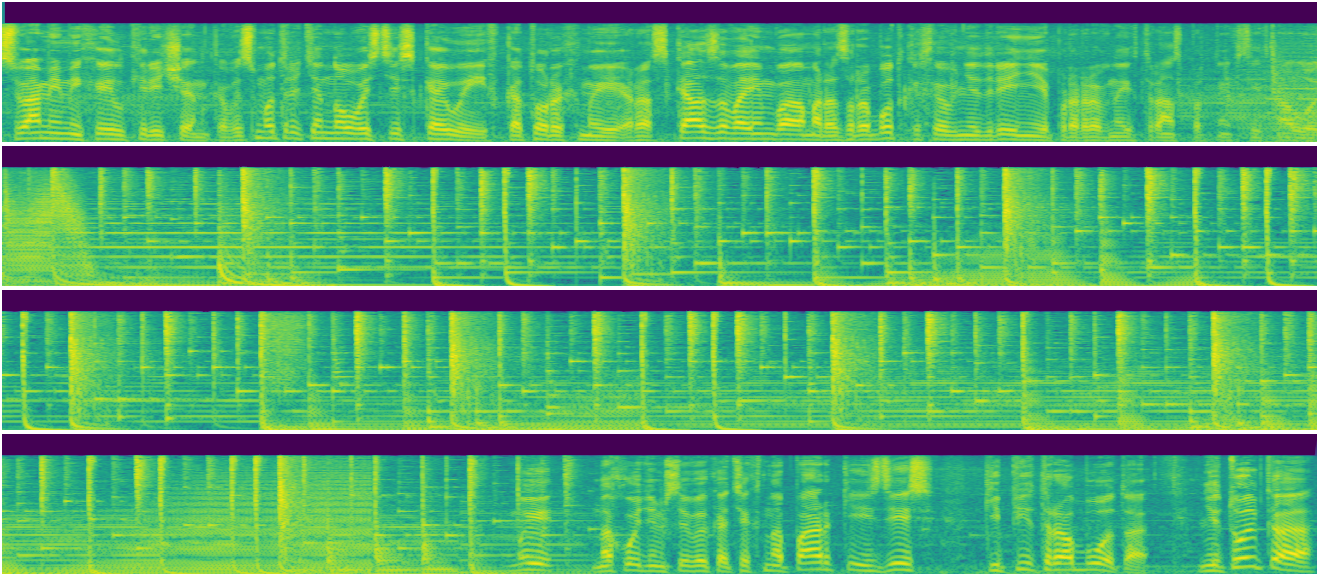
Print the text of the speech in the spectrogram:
с вами Михаил Кириченко. Вы смотрите новости Skyway, в которых мы рассказываем вам о разработках и внедрении прорывных транспортных технологий. Мы находимся в экотехнопарке, и здесь кипит работа. Не только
